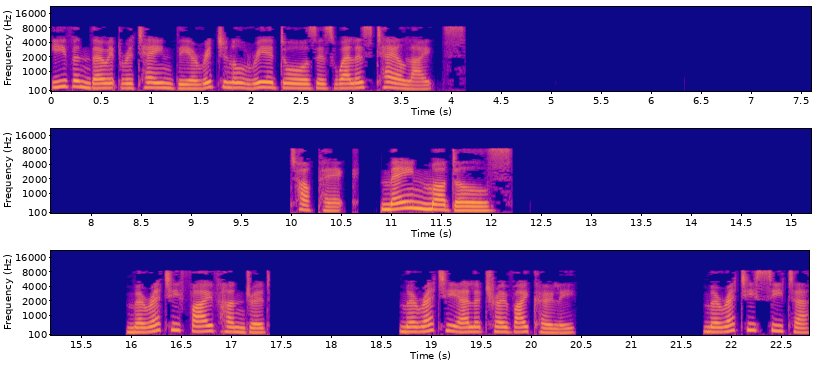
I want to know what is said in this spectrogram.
even though it retained the original rear doors as well as taillights. Main models Moretti 500 Moretti Eletrovicoli. Moretti Sita.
